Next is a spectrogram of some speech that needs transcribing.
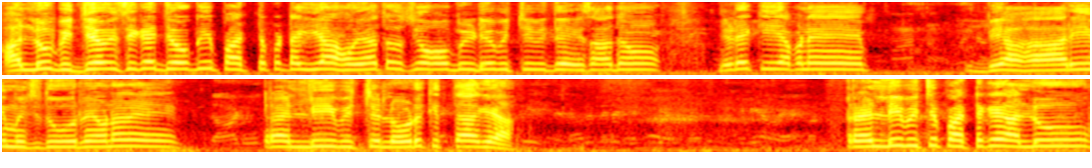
ਆਲੂ ਬੀਜੇ ਹੋਏ ਸੀਗੇ ਜੋ ਕਿ ਪੱਟ ਪਟਈਆ ਹੋਇਆ ਤੁਸੀਂ ਉਹ ਵੀਡੀਓ ਵਿੱਚ ਵੀ ਦੇਖ ਸਕਦੇ ਹੋ। ਜਿਹੜੇ ਕਿ ਆਪਣੇ ਬਿਹਾਰੀ ਮਜ਼ਦੂਰ ਨੇ, ਉਹਨਾਂ ਨੇ ਟਰੈਲੀ ਵਿੱਚ ਲੋਡ ਕੀਤਾ ਗਿਆ। ਟਰੈਲੀ ਵਿੱਚ ਪੱਟ ਕੇ ਆਲੂ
